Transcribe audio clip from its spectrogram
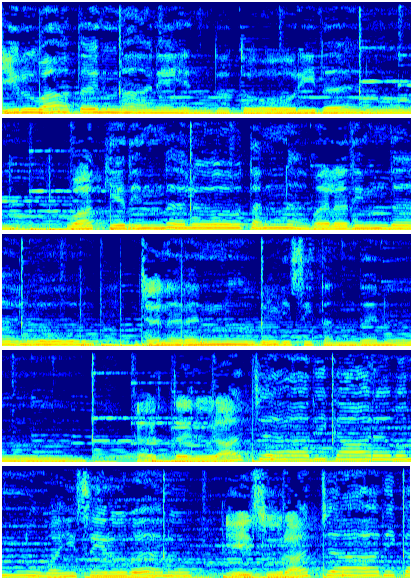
ಇರುವಾತನು ನಾನೇ ಎಂದು ತೋರಿದನು. ವಾಕ್ಯದಿಂದಲೂ, ತನ್ನ ಬಲದಿಂದಲೂ ಜನರನ್ನು ಬಿಡಿಸಿ ತಂದನು. ಕರ್ತನು ರಾಜ್ಯಾಧಿಕಾರವನ್ನು ವಹಿಸಿರುವನು ಏಸು ರಾಜ್ಯಾಧಿಕಾರವನ್ನು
